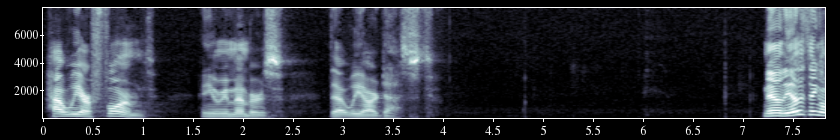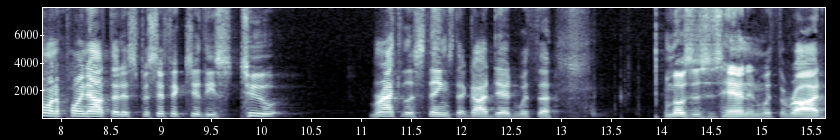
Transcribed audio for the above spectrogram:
how we are formed, and he remembers that we are dust. Now, the other thing I want to point out that is specific to these two miraculous things that God did with the Moses' hand and with the rod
